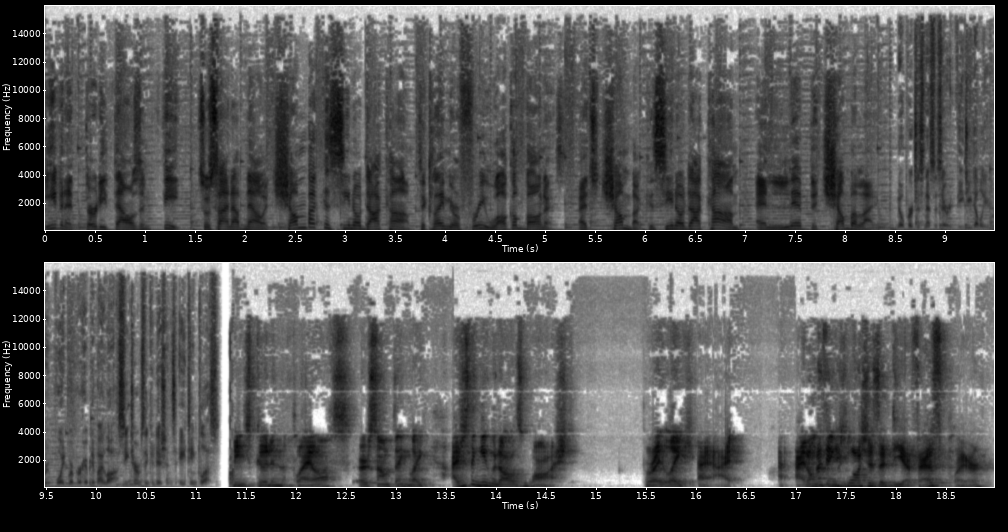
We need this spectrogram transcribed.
even at 30,000 feet. So sign up now at ChumbaCasino.com to claim your free welcome bonus. That's ChumbaCasino.com and live the Chumba life. No purchase necessary. VGW. Void were prohibited by law. See terms and conditions. 18 plus. He's good in the playoffs or something. Like, I just think he Iguodala is washed, right? Like, I, I, I don't I think, think he's washed as a DFS player.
